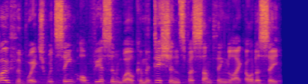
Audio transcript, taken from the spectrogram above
both of which would seem obvious and welcome additions for something like Odyssey.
